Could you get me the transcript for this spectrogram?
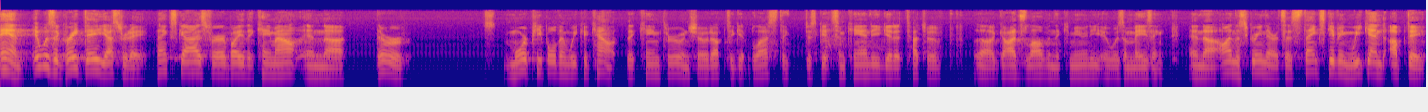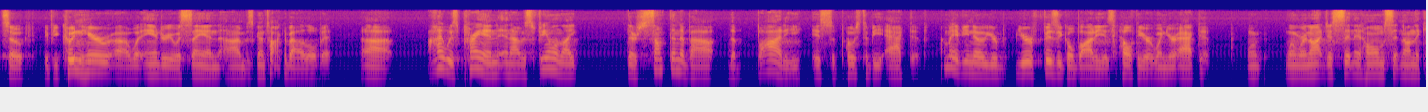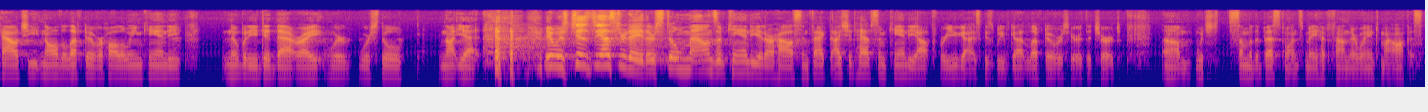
Man, it was a great day yesterday. Thanks, guys, for everybody that came out. And uh, there were more people than we could count that came through and showed up to get blessed, to just get some candy, get a touch of uh, God's love in the community. It was amazing. And uh, on the screen there, it says Thanksgiving weekend update. So if you couldn't hear uh, what Andrea was saying, I was going to talk about it a little bit. Uh, I was praying and I was feeling like there's something about body is supposed to be active. How many of you know your your physical body is healthier when you're active? When, when we're not just sitting at home, sitting on the couch, eating all the leftover Halloween candy. Nobody did that, right? We're we're still not yet. it was just yesterday. There's still mounds of candy at our house. In fact, I should have some candy out for you guys because we've got leftovers here at the church, um, which some of the best ones may have found their way into my office.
